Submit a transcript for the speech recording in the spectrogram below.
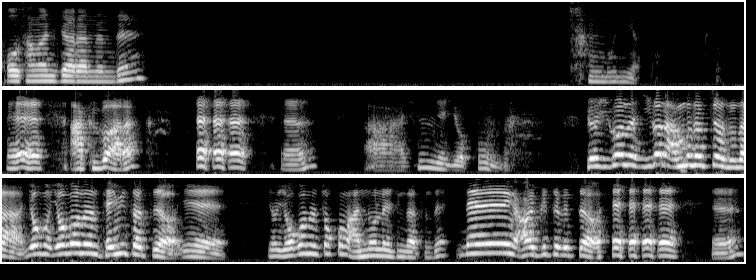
초상한 줄 알았는데 창문이었다. 에, 아 그거 알아? 에? 아 아시는 얘기였군. 요 이거는 이건 안 무섭죠 누나. 요거 요거는 재밌었죠. 예. 요 요거는 조금 안 놀라신 것 같은데. 네. 아 그쵸 그쵸. 예.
